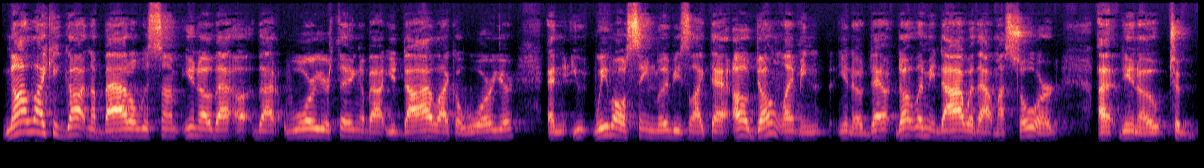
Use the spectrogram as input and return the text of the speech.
Not like he got in a battle with some, you know, that, uh, that warrior thing about you die like a warrior. And you, we've all seen movies like that. Oh, don't let me, you know, don't, don't let me die without my sword. Uh, you know, to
